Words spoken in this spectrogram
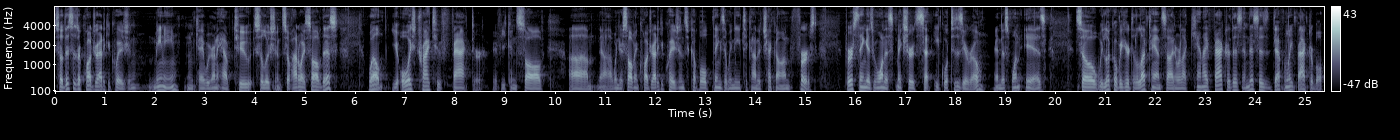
So this is a quadratic equation meaning okay we're going to have two solutions. So how do i solve this? Well you always try to factor if you can solve um, uh, when you're solving quadratic equations, a couple things that we need to kind of check on first. First thing is we want to make sure it's set equal to zero, and this one is. So we look over here to the left-hand side and we're like, can I factor this? And this is definitely factorable.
